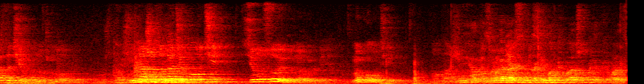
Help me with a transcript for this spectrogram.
А зачем нам нужен лоб? Ну, Наша задача получить синусоиду на выходе. Мы получили. Но у нас же Нет, например, если мы хотим открывать, чтобы они открывались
